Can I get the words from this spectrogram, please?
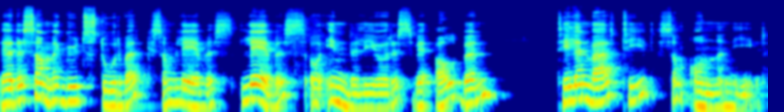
Det er det samme Guds storverk som leves, leves og inderliggjøres ved all bønn til enhver tid som Ånden gir.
